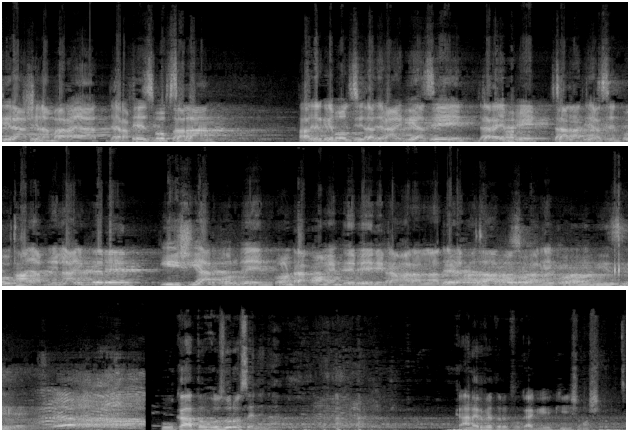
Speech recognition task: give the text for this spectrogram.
83 নাম্বার আয়াত। যারা ফেসবুক চালান বলছি আছে, যারা এভাবে চালাতে আছেন, কোথায় আপনি লাইক দেবেন? কি শেয়ার করবেন? কোনটা কমেন্ট দেবেন? এটা আমার আল্লাহ দেড় হাজার বছর আগে কোরআনে দিয়েছে। পোকা তো হুজুরও চেনে না। কানের ভেতরে পোকা গিয়ে কি সমস্যা হচ্ছে?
